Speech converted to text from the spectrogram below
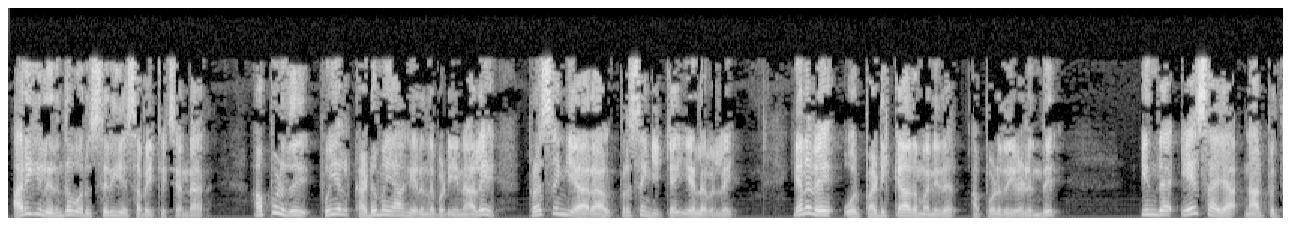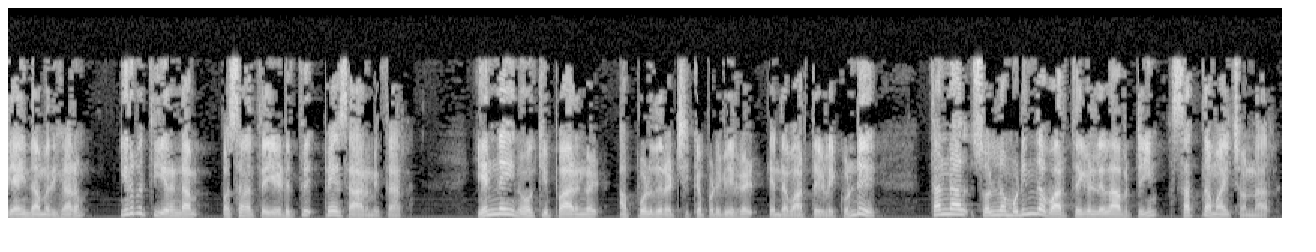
அருகில் இருந்த ஒரு சிறிய சபைக்கு சென்றார். அப்பொழுது புயல் கடுமையாக இருந்தபடியினாலே பிரசங்கியாரால் பிரசங்கிக்க இயலவில்லை. எனவே ஒரு படிக்காத மனிதர் அப்பொழுது எழுந்து இந்த ஏசாயா நாற்பத்தி ஐந்தாம் அதிகாரம் இருபத்தி இரண்டாம் வசனத்தை எடுத்து பேச ஆரம்பித்தார். என்னை நோக்கி பாருங்கள் அப்பொழுது ரட்சிக்கப்படுவீர்கள் என்ற வார்த்தைகளைக் கொண்டு தன்னால் சொல்ல முடிந்த வார்த்தைகள் எல்லாவற்றையும் சத்தமாய் சொன்னார்.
